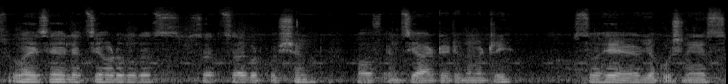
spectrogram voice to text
So I say let's see how to do this. So it's a good question of NCERT trigonometry. So here your question is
